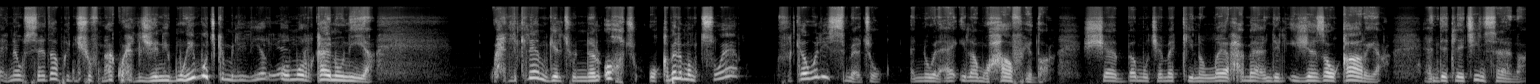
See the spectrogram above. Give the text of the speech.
هنا أستاذة بغيت نشوف معك واحد الجانب مهم وتكملي لي الأمور القانونية. واحد الكلام قلته إن الأخت وقبل من التصوير في الكواليس سمعته أنه العائلة محافظة شابة متمكنة الله يرحمها عندها الإجازة وقارية عندها 30 سنة.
